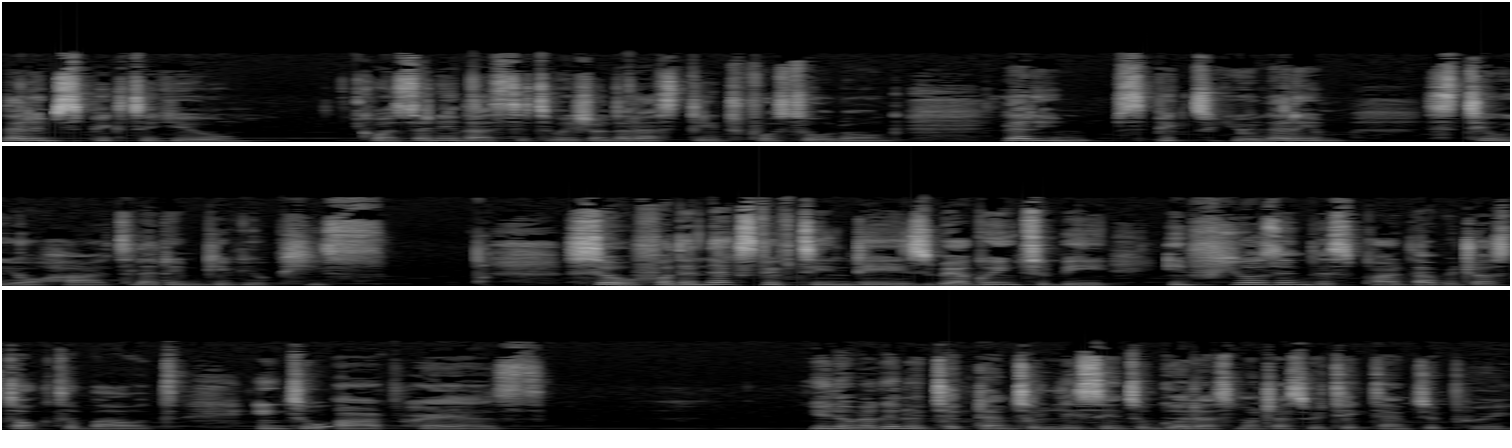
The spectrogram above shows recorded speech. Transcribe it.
Let Him speak to you concerning that situation that has stayed for so long. Let Him speak to you. Let Him still your heart. Let Him give you peace. So, for the next 15 days, we are going to be infusing this part that we just talked about into our prayers. You know, we're going to take time to listen to God as much as we take time to pray.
